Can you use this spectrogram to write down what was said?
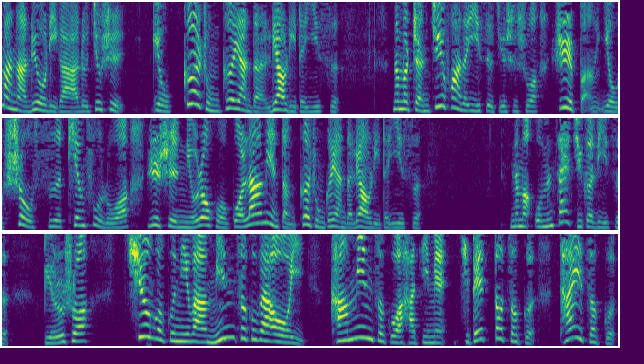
々な料理がある就是有各种各样的料理的意思。那么整句话的意思就是说，日本有寿司、天妇罗、日式牛肉火锅、拉面等各种各样的料理的意思。那么我们再举个例子，比如说，中国には民族が多い。漢民族をはじめ、チベット族、タイ族、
